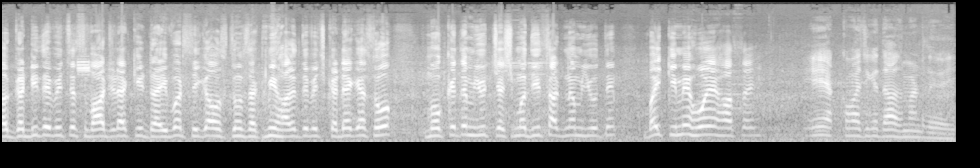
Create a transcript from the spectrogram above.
ਗੱਡੀ ਦੇ ਵਿੱਚ ਸਵਾਰ ਜਿਹੜਾ ਕਿ ਡਰਾਈਵਰ ਸੀਗਾ ਉਸ ਨੂੰ ਜ਼ਖਮੀ ਹਾਲਤ ਦੇ ਵਿੱਚ ਕੱਢਿਆ ਗਿਆ। ਸੋ ਮੌਕੇ ਤੇ ਮੌਜੂਦ ਚਸ਼ਮਦੀਦ ਸਾਡੇ ਨਾਲ ਮੌਜੂਦ ਨੇ। ਬਾਈ ਕਿਵੇਂ ਹੋਇਆ ਹਾਦਸਾ ਇਹ? ਇਹ 1 ਵਜੇ ਕੇ 10 ਮਿੰਟ ਦੇ ਹੋਏ ਜੀ।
